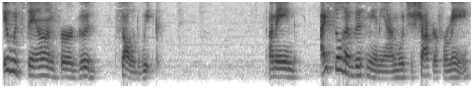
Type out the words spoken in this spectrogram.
it would stay on for a good solid week. I mean, I still have this mani on, which is shocker for me.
